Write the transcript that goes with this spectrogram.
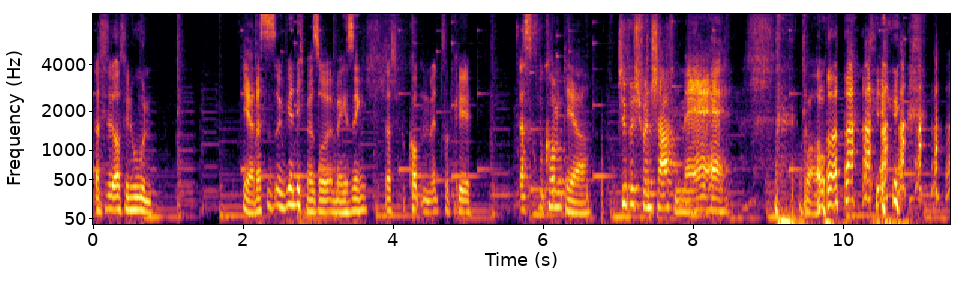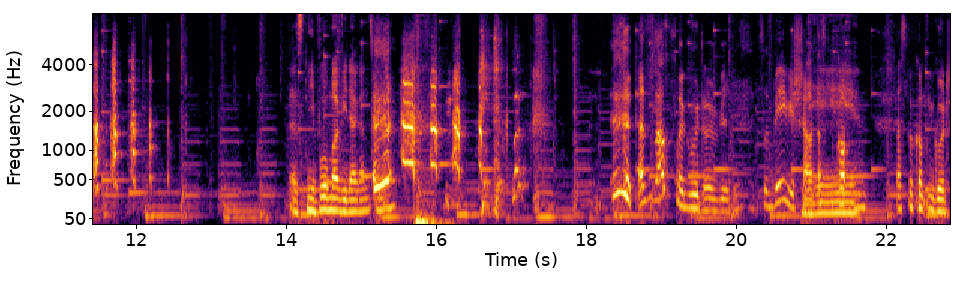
das sieht aus wie ein Huhn. Ja, das ist irgendwie nicht mehr so amazing. Das bekommt ein It's okay. Das bekommt Ja. typisch für ein Schaf. Mäh. Wow. Okay. Das Niveau mal wieder ganz gut. Das ist auch voll gut irgendwie. So ein Babyschaf, das Nee. bekommt ein, das bekommt ein Gut.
